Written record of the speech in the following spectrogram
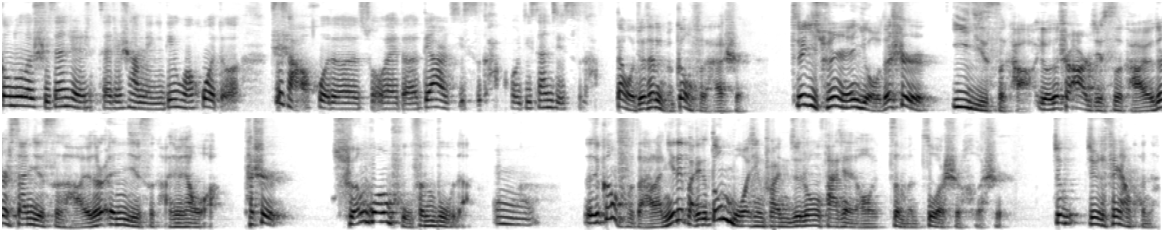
更多的时间这在这上面，一定会获得至少获得所谓的第二级思考或者第三级思考。但我觉得它里面更复杂的是。这一群人有的是一级思考，有的是二级思考，有的是三级思考，有的是 N 级思考。就像我，它是全光谱分布的，嗯，那就更复杂了。你得把这个都模型出来，你最终发现哦，怎么做是合适，就就是非常困难。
